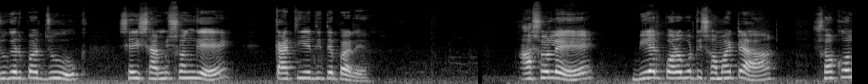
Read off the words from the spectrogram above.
যুগের পর যুগ সেই স্বামীর সঙ্গে কাটিয়ে দিতে পারে। আসলে বিয়ের পরবর্তী সময়টা সকল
